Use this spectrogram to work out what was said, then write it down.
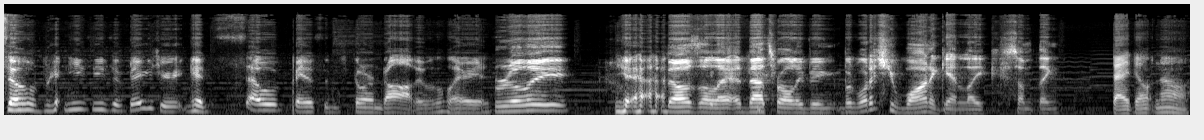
So Brittany sees a picture, and gets so pissed and stormed off. It was hilarious. Really? Yeah. That was hilarious. That's probably being. But what did she want again? Like something? I don't know.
